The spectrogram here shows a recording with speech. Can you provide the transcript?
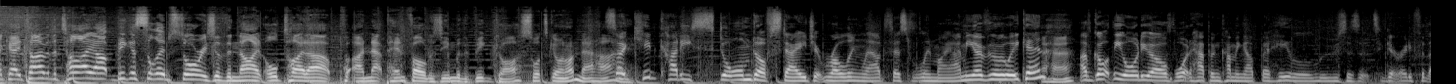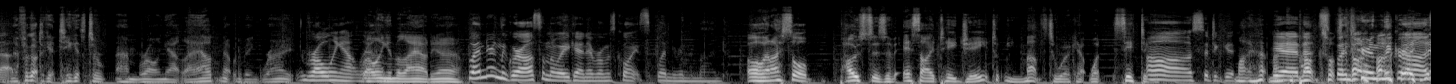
Okay, time for the tie up. Biggest celeb stories of the night, all tied up. Uh, Nat Penfold is in with a big goss. What's going on, Nat? Hi. So Kid Cudi stormed off stage at Rolling Loud Festival in Miami over the weekend. Uh-huh. I've got the audio of what happened coming up, but he loses it. So get ready for that. I forgot to get tickets to um, Rolling Out Loud. That would have been great. Rolling out loud. Rolling in the Loud, yeah. Splendour in the grass on the weekend. Everyone was calling it Splendor in the mud. Oh, and I saw posters of SITG. It took me months to work out what SITG. Oh, such a good. My- yeah, that's what's going in the grass.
